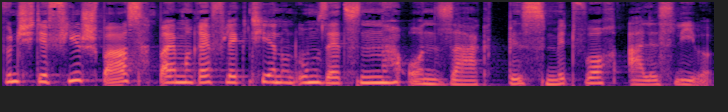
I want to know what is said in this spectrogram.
wünsche ich dir viel Spaß beim Reflektieren und Umsetzen und sag bis Mittwoch alles Liebe.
